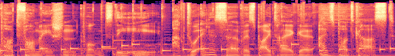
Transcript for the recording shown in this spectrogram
Podformation.de Aktuelle Servicebeiträge als Podcast.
